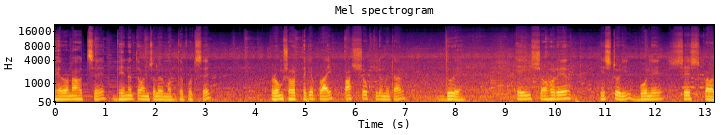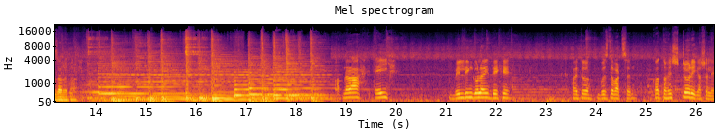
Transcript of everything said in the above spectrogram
ভেরোনা হচ্ছে ভেনেতো অঞ্চলের মধ্যে পড়ছে। রোম শহর থেকে প্রায় পাঁচশো কিলোমিটার দূরে। এই শহরের হিস্টোরি বলে শেষ করা যাবে না। আপনারা এই বিল্ডিংগুলোই দেখে হয়তো বুঝতে পারছেন কত হিস্টোরিক আসলে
